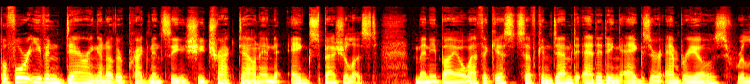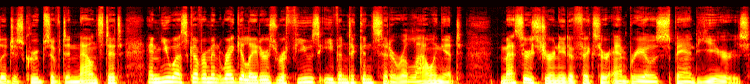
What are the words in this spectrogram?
Before even daring another pregnancy, she tracked down an egg specialist. Many bioethicists have condemned editing eggs or embryos, religious groups have denounced it, and U.S. government regulators refuse even to consider allowing it. Messer's journey to fix her embryos spanned years,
